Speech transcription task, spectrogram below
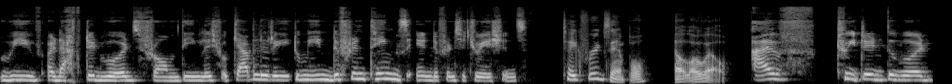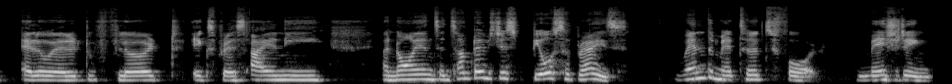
We've adapted words from the English vocabulary to mean different things in different situations. Take, for example, LOL. I've tweeted the word LOL to flirt, express irony, annoyance, and sometimes just pure surprise. When the methods for measuring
